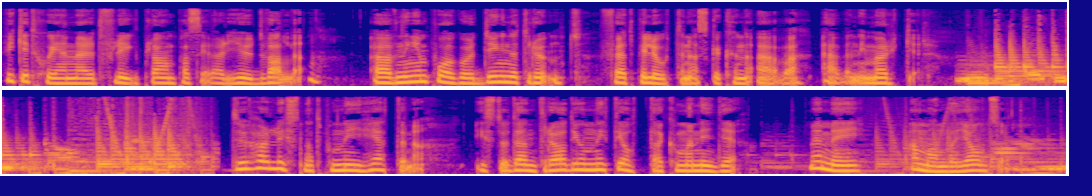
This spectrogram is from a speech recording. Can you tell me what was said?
vilket sker när ett flygplan passerar ljudvallen. Övningen pågår dygnet runt för att piloterna ska kunna öva även i mörker. Du har lyssnat på nyheterna i Studentradion 98,9 med mig, Amanda Jansson.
